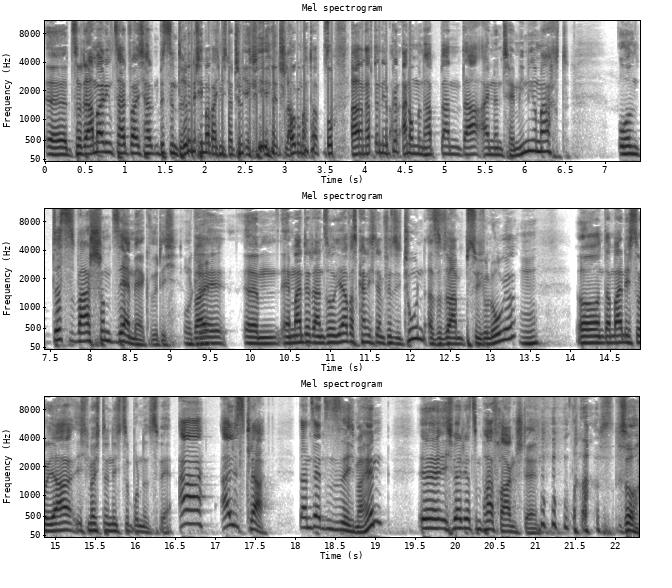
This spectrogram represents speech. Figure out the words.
Äh, zur damaligen Zeit war ich halt ein bisschen drin im Thema, weil ich mich natürlich irgendwie schlau gemacht habe. So, ähm, habe dann den angenommen und habe dann da einen Termin gemacht. Und das war schon sehr merkwürdig, Okay. weil ähm, er meinte dann so, ja, was kann ich denn für Sie tun? Also so ein Psychologe. Mhm. Und dann meinte ich so, ja, ich möchte nicht zur Bundeswehr. Ah, alles klar. Dann setzen Sie sich mal hin. Äh, ich werde jetzt ein paar Fragen stellen. so.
